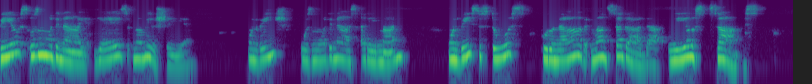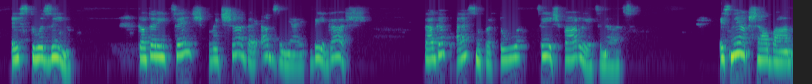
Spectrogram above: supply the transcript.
Dievs uzmodināja Jēzu no mirušajiem, un viņš uzmodinās arī mani un visus tos, kuru nāve man sagādā lielas sāpes. Es to zinu. Kaut arī ceļš līdz šādai apziņai bija garš, tagad esmu par to cieši pārliecināts. Es neapšaubām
